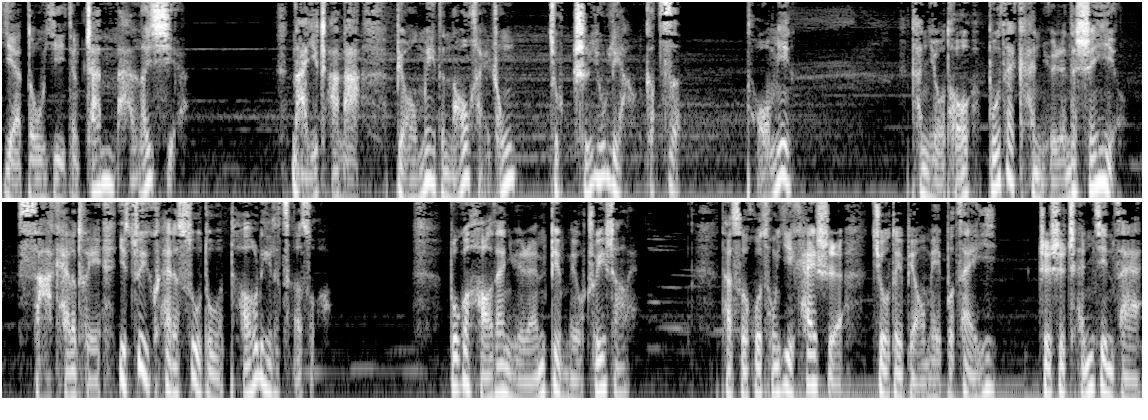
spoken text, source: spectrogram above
也都已经沾满了血。那一刹那，表妹的脑海中就只有两个字：逃命。他扭头不再看女人的身影，撒开了腿，以最快的速度逃离了厕所。不过好在女人并没有追上来，她似乎从一开始就对表妹不在意，只是沉浸在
